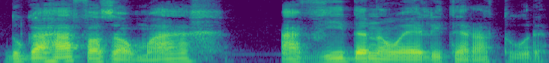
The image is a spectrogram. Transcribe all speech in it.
Do Garrafas ao Mar, a vida não é literatura.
